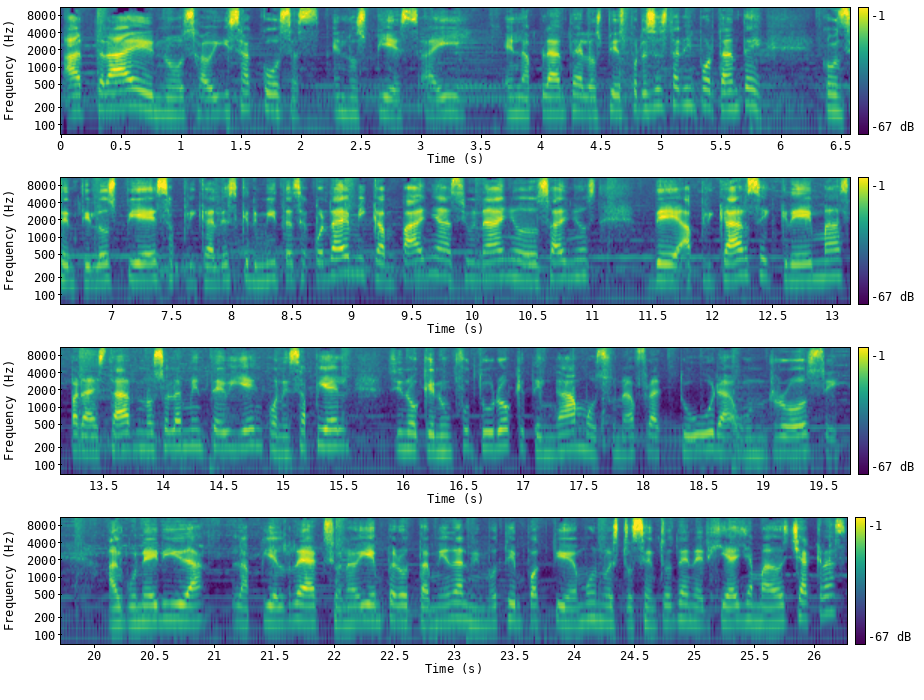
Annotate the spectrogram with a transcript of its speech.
atrae, nos avisa cosas en los pies, ahí, en la planta de los pies. Por eso es tan importante consentir los pies, aplicarles cremitas. ¿Se acuerda de mi campaña hace un año, dos años, de aplicarse cremas para estar no solamente bien con esa piel, sino que en un futuro que tengamos una fractura, un roce, alguna herida, la piel reacciona bien, pero también al mismo tiempo activemos nuestros centros de energía llamados chakras.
